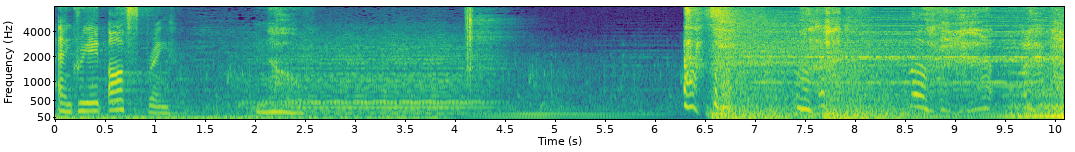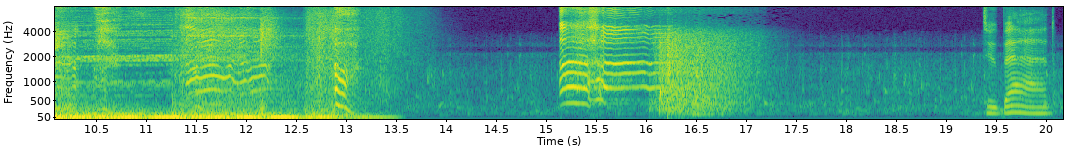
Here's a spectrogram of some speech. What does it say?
And create offspring. No. Too bad.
